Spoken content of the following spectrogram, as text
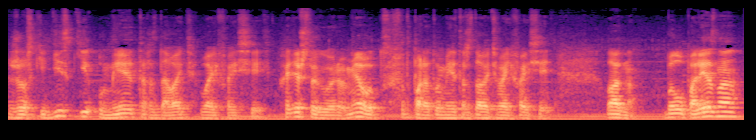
жесткие диски умеют раздавать Wi-Fi сеть. Хотя что я говорю, у меня вот фотоаппарат умеет раздавать Wi-Fi сеть. Ладно, было полезно,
